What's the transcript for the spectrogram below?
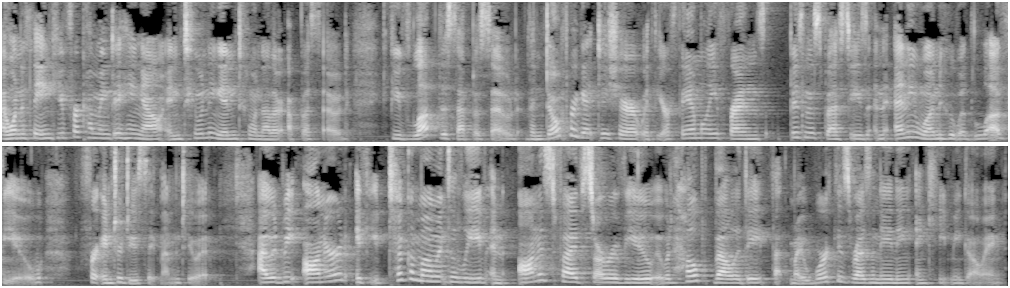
I want to thank you for coming to hang out and tuning in to another episode. If you've loved this episode, then don't forget to share it with your family, friends, business besties, and anyone who would love you for introducing them to it. I would be honored if you took a moment to leave an honest five star review. It would help validate that my work is resonating and keep me going.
